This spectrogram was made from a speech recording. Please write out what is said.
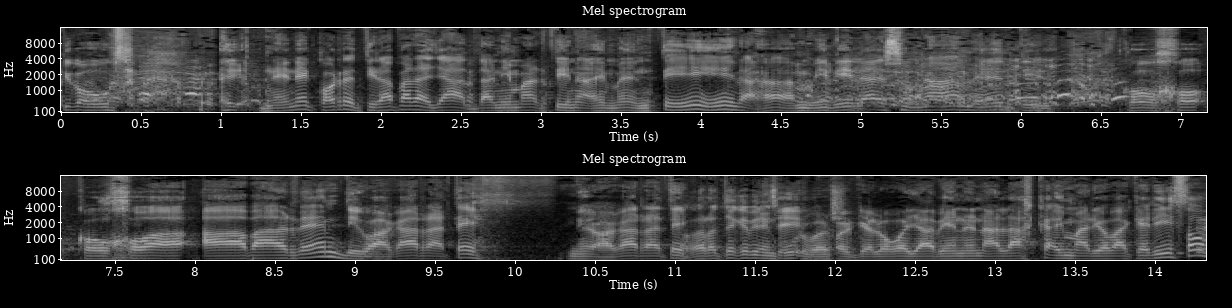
Digo, "Uf, eh, nene, corre, tira para allá. Dani Martina, es mentira, mi vida es una mentira. Cojo, cojo a, a Bardem, digo, agárrate. Digo, agárrate. Agárrate que vienen Sí, curvas. Porque luego ya vienen Alaska y Mario Vaquerizo.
